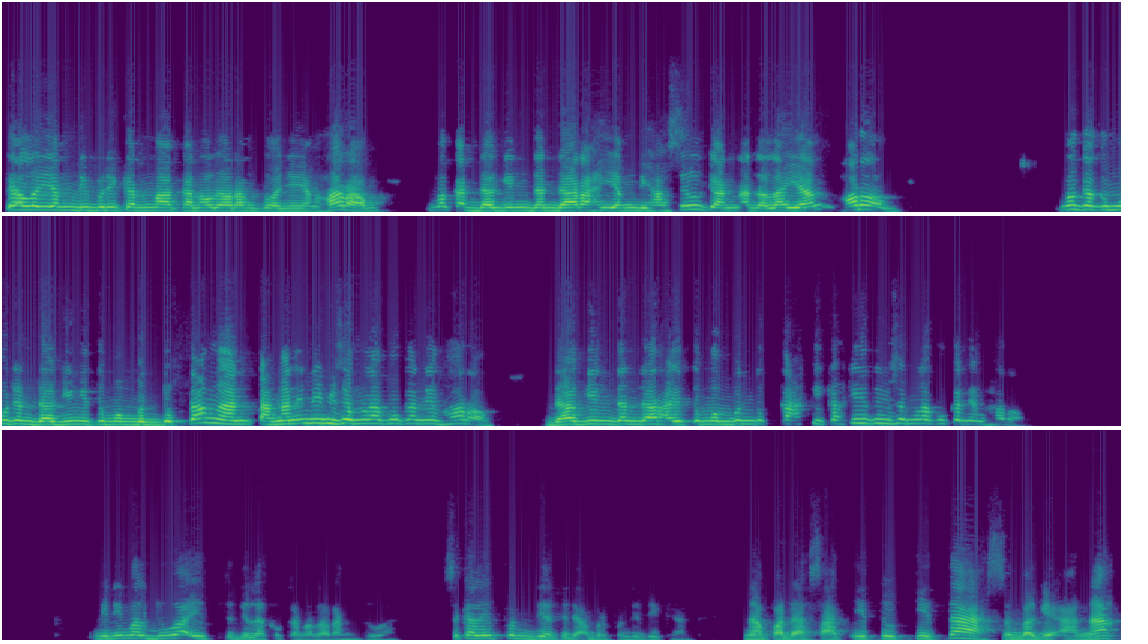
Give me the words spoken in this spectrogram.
Kalau yang diberikan makan oleh orang tuanya yang haram, maka daging dan darah yang dihasilkan adalah yang haram. Maka kemudian daging itu membentuk tangan, tangan ini bisa melakukan yang haram. Daging dan darah itu membentuk kaki, kaki itu bisa melakukan yang haram. Minimal dua itu dilakukan oleh orang tua. Sekalipun dia tidak berpendidikan. Nah pada saat itu kita sebagai anak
